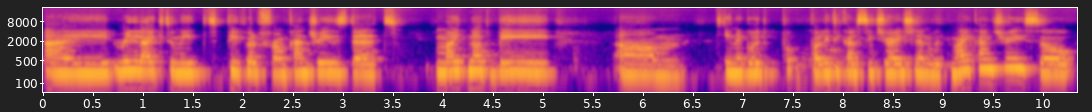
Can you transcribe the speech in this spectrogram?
I really like to meet people from countries that might not be um, in a good po- political situation with my country. So,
